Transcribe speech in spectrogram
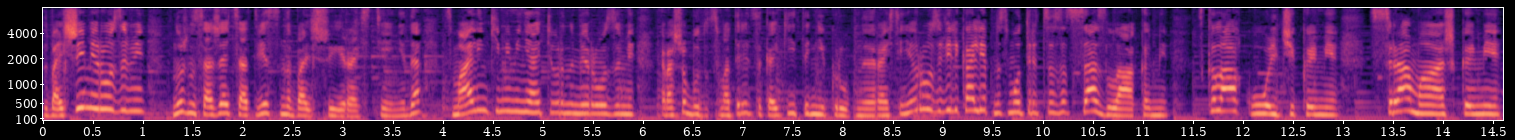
С большими розами нужно сажать, соответственно, большие растения, да? С маленькими миниатюрными розами хорошо будут смотреться какие-то некрупные растения. Розы великолепно смотрятся со злаками, с колокольчиками, с ромашками.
